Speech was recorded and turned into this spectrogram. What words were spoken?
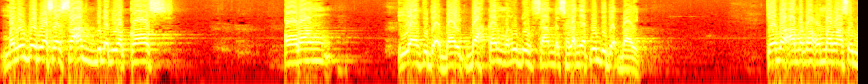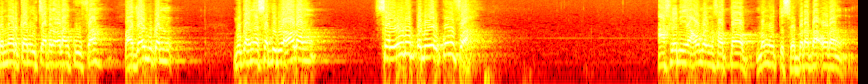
menuduh bahwa Sa'ad bin Abi Waqqas orang yang tidak baik, bahkan menuduh sampai sholatnya pun tidak baik. Coba apakah Umar langsung benarkan ucapan orang Kufah? Padahal bukan bukannya satu dua orang, seluruh penduduk Kufah. Akhirnya Umar Khattab mengutus beberapa orang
